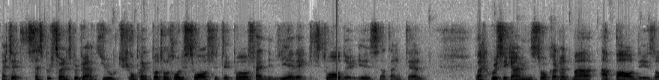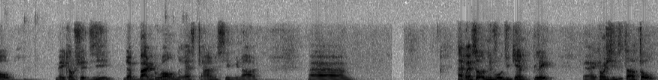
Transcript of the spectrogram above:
Fait, ça se peut que tu sois un petit peu perdu ou que tu comprennes pas trop, trop l'histoire si t'es pas familier avec l'histoire de Is en tant que tel. Parce que oui, c'est quand même une histoire complètement à part des autres. Mais comme je te dis, le background reste quand même similaire. Euh, après ça, au niveau du gameplay, euh, comme j'ai dit tantôt,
